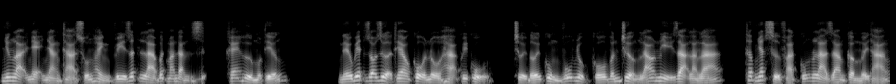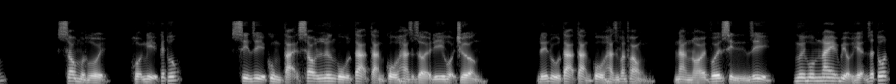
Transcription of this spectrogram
nhưng lại nhẹ nhàng thả xuống hành vi rất là bất mãn đằn khẽ hừ một tiếng. Nếu biết rõ dựa theo cổ nộ hạ quy củ, chửi đới cùng vũ nhục cố vấn trưởng lão nị dạ làng lá, thấp nhất xử phạt cũng là giam cầm mấy tháng. Sau một hồi, hội nghị kết thúc. Xin dị cùng tại sau lưng ủ tạ tản cổ hạt rời đi hội trường. Đến đủ tạ tản cổ hạt văn phòng, nàng nói với xin dị, ngươi hôm nay biểu hiện rất tốt,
